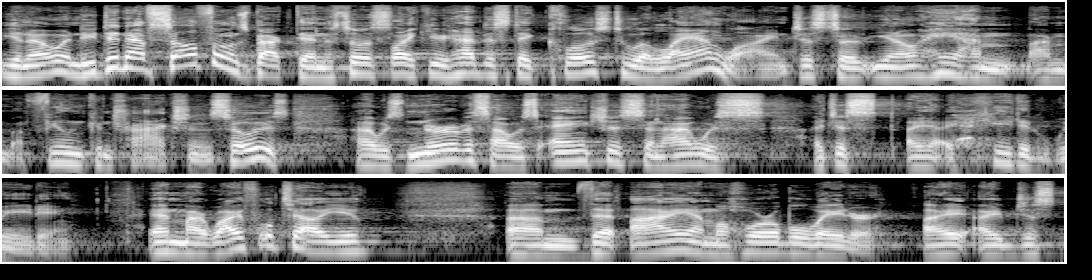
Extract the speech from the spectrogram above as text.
you know, and you didn't have cell phones back then, so it's like you had to stay close to a landline just to, you know, hey, I'm, I'm feeling contractions. So was, I was nervous, I was anxious, and I was, I just, I, I hated waiting. And my wife will tell you, um, that I am a horrible waiter. I, I, just,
